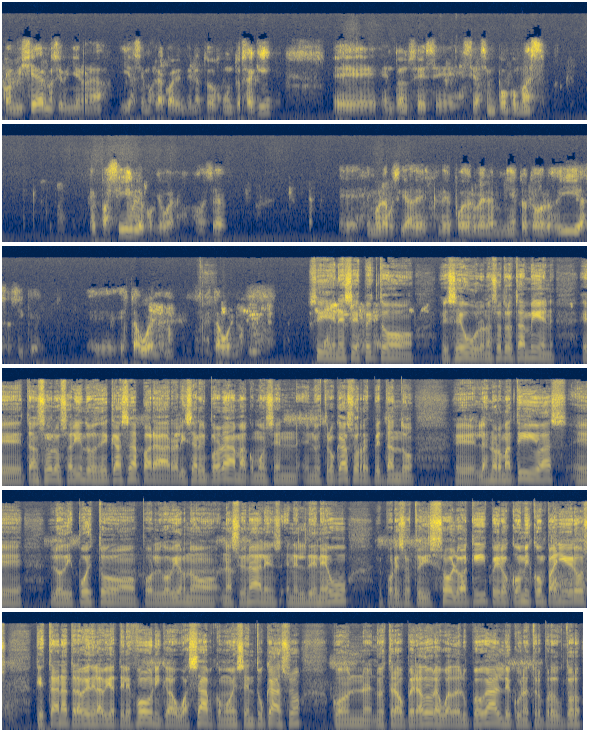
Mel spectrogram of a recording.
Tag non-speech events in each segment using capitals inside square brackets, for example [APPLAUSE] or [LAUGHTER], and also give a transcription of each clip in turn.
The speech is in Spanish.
con mi yerno, se vinieron a, y hacemos la cuarentena todos juntos aquí. entonces se hace un poco más pasible porque bueno, o sea, eh, tengo la posibilidad de, poder ver a mi nieto todos los días, así que eh, está bueno, ¿no? Está bueno. Sí, en ese aspecto eh, seguro. Nosotros también, tan solo saliendo desde casa para realizar el programa, como es en, en nuestro caso, respetando las normativas, lo dispuesto por el gobierno nacional en, en, el DNU, por eso estoy solo aquí, pero con mis compañeros que están a través de la vía telefónica, WhatsApp, como es en tu caso, con nuestra operadora Guadalupe Ogalde, con nuestro productor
